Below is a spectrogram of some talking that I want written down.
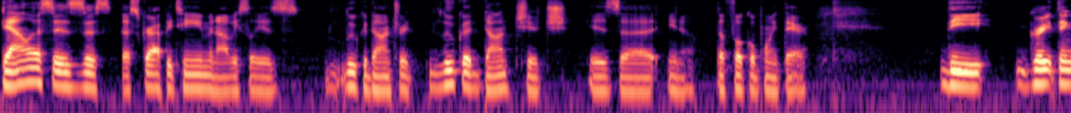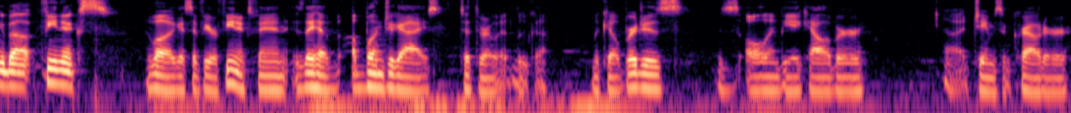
Dallas is a scrappy team, and obviously is Luka Doncic. Luka Doncic is uh, you know the focal point there. The great thing about Phoenix, well, I guess if you're a Phoenix fan, is they have a bunch of guys to throw at Luka. Mikal Bridges is all NBA caliber. Uh, Jameson Crowder.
